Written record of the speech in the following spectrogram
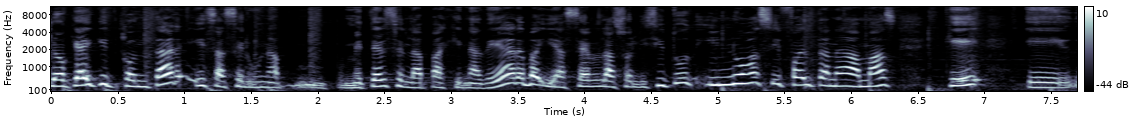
lo que hay que contar es hacer una, meterse en la página de ARBA y hacer la solicitud y no hace falta nada más que eh,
